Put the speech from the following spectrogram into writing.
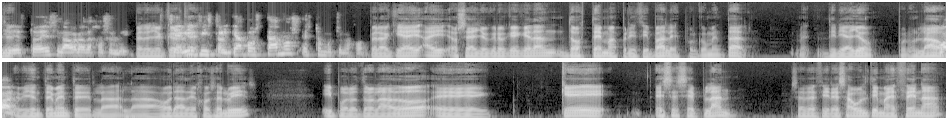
decir, esto es la hora de José Luis. Pero yo si creo habéis que... visto el que apostamos, esto es mucho mejor. Pero aquí hay, hay, o sea, yo creo que quedan dos temas principales por comentar, me- diría yo. Por un lado, ¿Cuál? evidentemente, la, la hora de José Luis. Y por otro lado, eh, ¿qué es ese plan? O sea, es decir, esa última escena.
